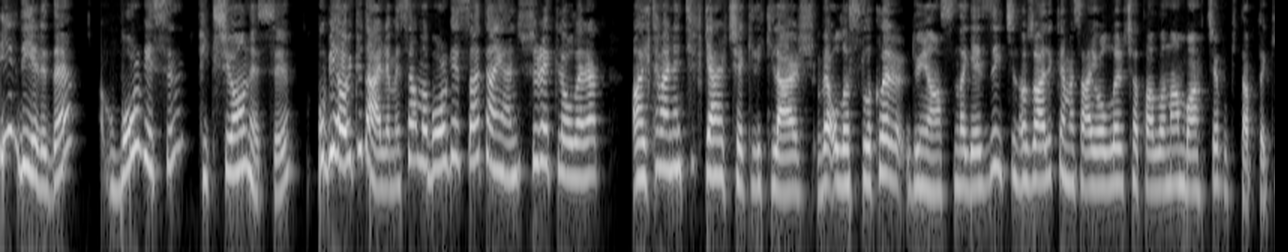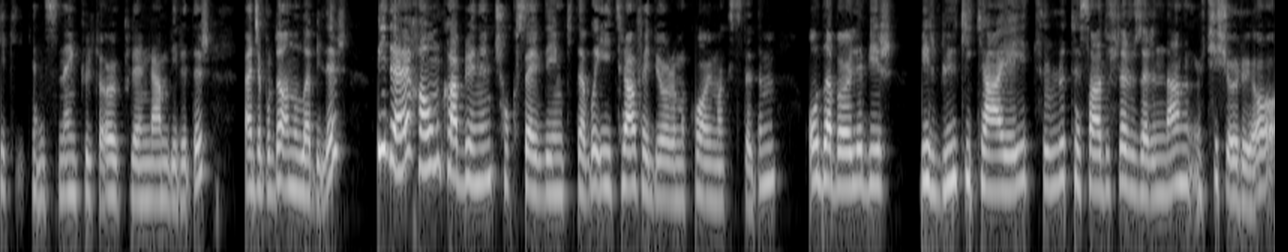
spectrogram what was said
Bir diğeri de Borges'in Fictiones'i. Bu bir öykü derlemesi ama Borges zaten yani sürekli olarak alternatif gerçeklikler ve olasılıklar dünyasında gezdiği için özellikle mesela Yolları Çatallanan Bahçe bu kitaptaki kendisinin en kült öykülerinden biridir. Bence burada anılabilir. Bir de Haum Cabre'nin çok sevdiğim kitabı İtiraf Ediyorum'u koymak istedim. O da böyle bir bir büyük hikayeyi türlü tesadüfler üzerinden müthiş örüyor.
